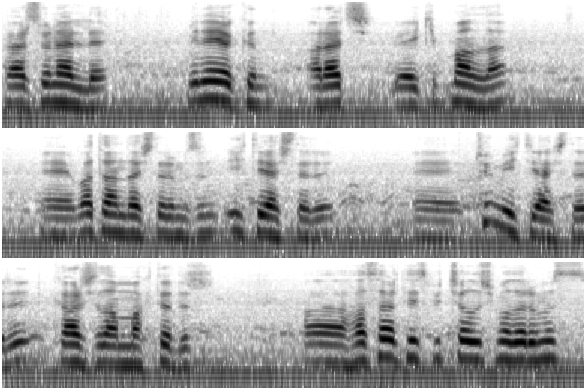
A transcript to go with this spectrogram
personelle, bine yakın araç ve ekipmanla e, vatandaşlarımızın ihtiyaçları, e, tüm ihtiyaçları karşılanmaktadır. Ha- hasar tespit çalışmalarımız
